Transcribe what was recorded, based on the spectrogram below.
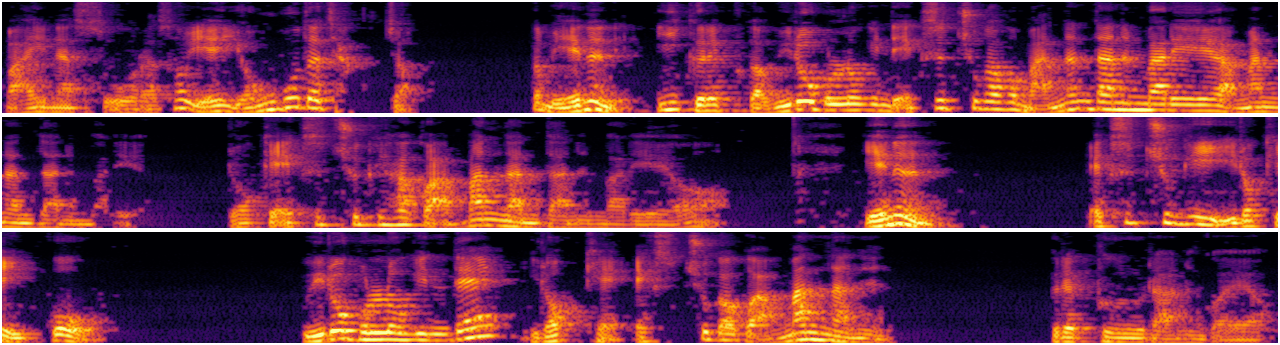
마이너스 5라서 얘 0보다 작죠. 그럼 얘는 이 그래프가 위로 블록인데 x축하고 만난다는 말이에요? 안 만난다는 말이에요? 이렇게 x축하고 안 만난다는 말이에요. 얘는 x축이 이렇게 있고 위로 블록인데 이렇게 x축하고 안 만나는 그래프라는 거예요.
